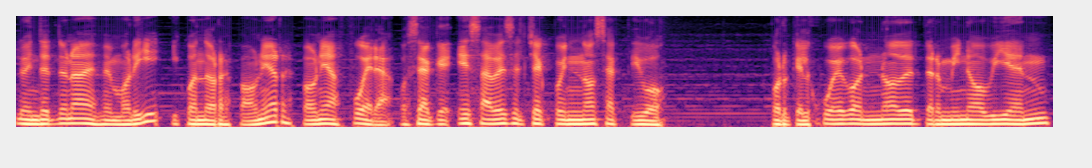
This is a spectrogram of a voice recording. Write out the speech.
lo intenté una vez, me morí. Y cuando respawné, respawné afuera. O sea que esa vez el checkpoint no se activó. Porque el juego no determinó bien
